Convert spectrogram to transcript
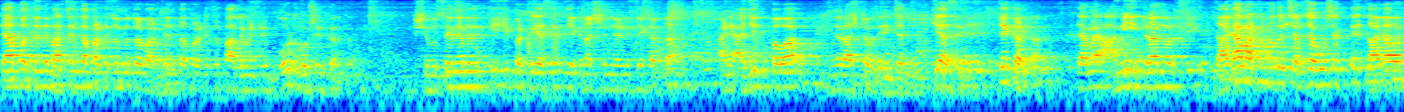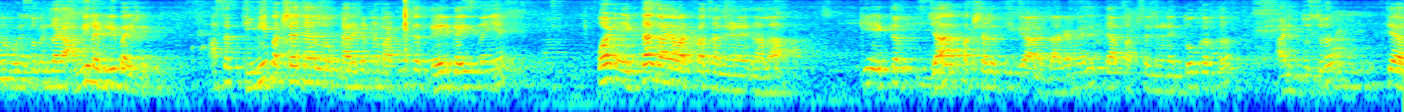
त्या पद्धतीने भारतीय जनता पार्टीचं उमेदवार भारतीय जनता पार्टीचं पार्लमेंटरी बोर्ड घोषित करतं. शिवसेनेमध्ये ती जी प्रक्रिया असेल ती एकनाथ शिंदे आणि ते करतात. आणि अजित पवार म्हणजे राष्ट्रवादी यांच्यात जे असेल ते करतात. त्यामुळे आम्ही इतरांवरती जागा वाटपाबद्दल चर्चा होऊ शकते. जागा वाटप पण जागा आम्ही लढली पाहिजे. असं तिन्ही पक्षाच्या लोक कार्यकर्त्यांना वाटण्यात त्यात गैर काहीच नाही आहे पण एकदा जागा वाटपाचा निर्णय झाला की एकतर ज्या पक्षाला ती जागा मिळेल त्या पक्षाचा निर्णय तो करतं. आणि दुसरं त्या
